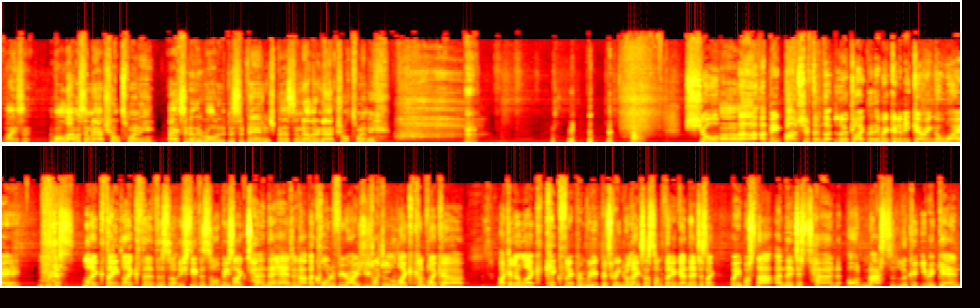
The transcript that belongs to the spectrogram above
Why is it? Well, that was a natural 20. I accidentally rolled it at disadvantage, but that's another natural 20. Sure. uh, a big bunch of them that looked like that they were going to be going away were just like they like the, the you see the zombies like turn their head and at the corner of your eyes you like a little like kind of like a like a little like kick flip in between your legs or something and they're just like wait what's that? And they just turn en masse to look at you again.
